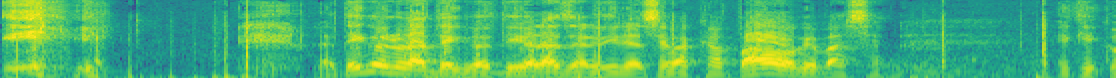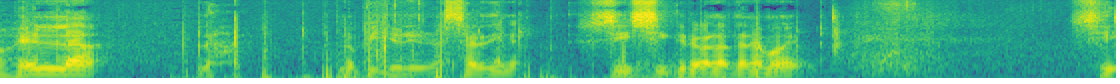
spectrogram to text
¿La tengo o no la tengo, tío, la sardina? ¿Se me ha escapado o qué pasa? Hay que cogerla No, no pillo ni una sardina Sí, sí, creo que la tenemos, ¿eh? Sí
